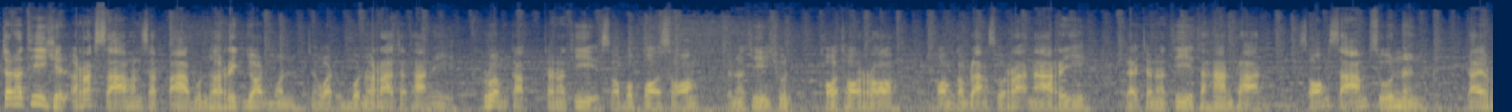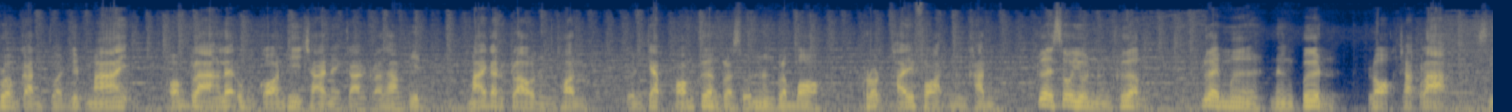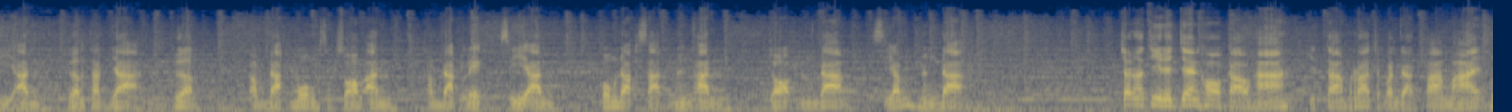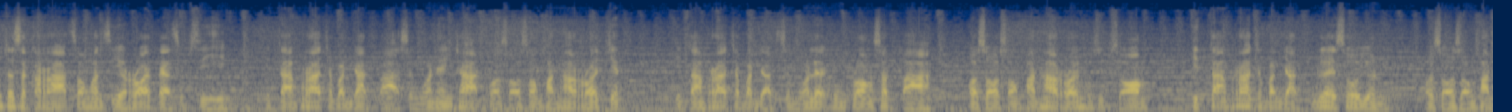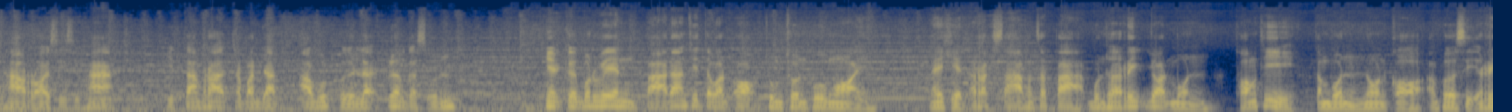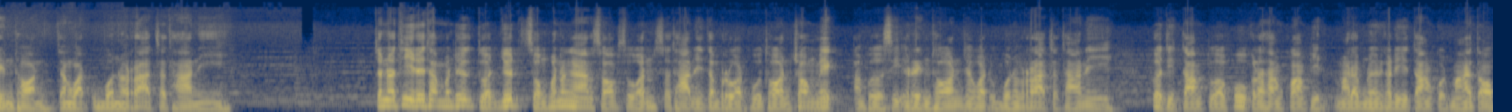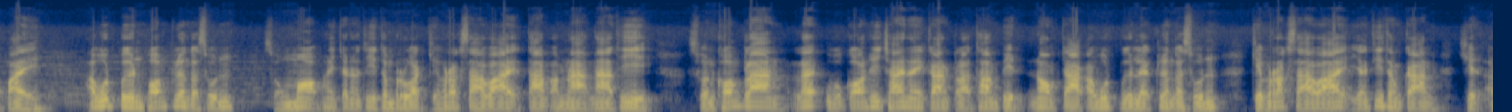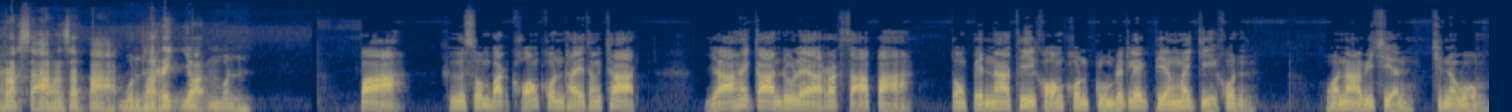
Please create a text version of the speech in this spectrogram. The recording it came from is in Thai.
เจ้าหน้าที่เขตรักษาพันธุ์สัตว์ป่าบุญทริกยอดมน จังหวัดอุบลราชธานี ร่วมกับเจ้าหน้าที่สปป 2 เจ้าหน้าที่ชุดคอทรอกองกำลังสุรนารี และเจ้าหน้าที่ทหารพราน 2301 ได้ร่วมกันตรวจยึดไม้ ของกลางและอุปกรณ์ที่ใช้ในการกระทำผิด ไม้กันเกลาหนึ่งท่อนปืนแก๊ปพร้อมเครื่องกระสุนหนึ่งกระบอก รถไถฟอร์ดหนึ่งคันเลื่อยโซ่ยนต์หนึ่งเครื่องเลื่อยมือหนึ่งปื้นลอกชักลาก4อัน เครื่องตัดหญ้า1เครื่อง กับดักวง 12 อัน กับดักเหล็ก 4 อันกงดักสัตว์ 1 อัน จอบ 1 ด้าม เสียม 1 ด้าม เจ้าหน้าที่ได้แจ้งข้อกล่าวหาผิดตามพระราชบัญญัติป่าไม้ พุทธศักราช 2484ผิดตามพระราชบัญญัติป่าสงวนแห่งชาติ พศ 2507ผิดตามพระราชบัญญัติสงวนและคุ้มครองสัตว์ป่า พศ 2562ผิดตามพระราชบัญญัติเลื่อยโซ่ยนต์ พศ 2545ผิดตามพระราชบัญญัติอาวุธปืนและเครื่องกระสุน เหตุเกิดบริเวณป่าด้านทิศตะวันออกชุมชนภูงอย ในเขตรักษาพันธุ์สัตว์ป่า บุญทริกยอดมน ท้องที่ตำบลโนนก่ออำเภอสิรินธร จังหวัดอุบลราชธานี เจ้าหน้าที่ได้ทำบันทึกตรวจยึดส่งพนักงานสอบสวน สถานีตำรวจภูธรช่องเม็กอำเภอสิรินธร จังหวัดอุบลราชธานี เพื่อติดตามตัวผู้กระทำความผิดมาดำเนินคดีตามกฎหมายต่อไป อาวุธปืนพร้อมเครื่องกระสุนส่งมอบให้เจ้าหน้าที่ตำรวจเก็บรักษาไว้ตามอำนาจหน้าที่ ส่วนของกลางและอุปกรณ์ที่ใช้ในการกระทำผิดนอกจากอาวุธปืนและเครื่องกระสุน เก็บรักษาไว้อย่างที่ทำการเขตรักษาพันธุ์สัตว์ป่า บุญทริกยอดมนป่าคือสมบัติของคนไทยทั้งชาติ อย่าให้การดูแลรักษาป่า ต้องเป็นหน้าที่ของคนกลุ่มเล็กๆ เพียงไม่กี่คน หัวหน้าวิเชียนชินวงศ์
